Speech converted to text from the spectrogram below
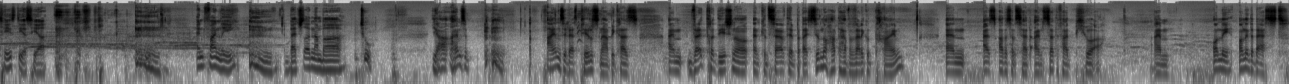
tastiest here. and finally, bachelor number two. Yeah, I'm the I am the best pilsner because I'm very traditional and conservative, but I still know how to have a very good time. And as others have said, I'm certified pure. I'm only only the best.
